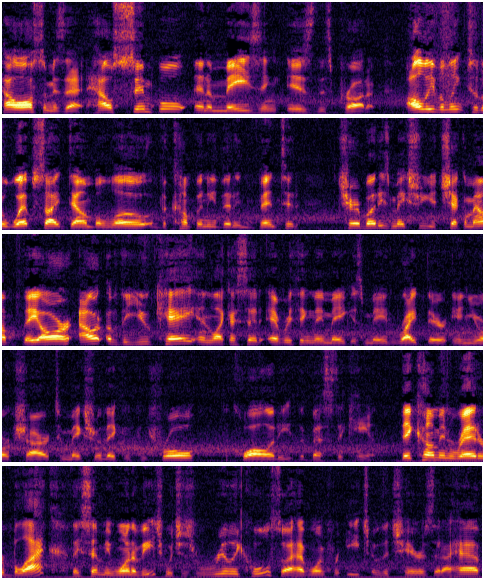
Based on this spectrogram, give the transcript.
How awesome is that? How simple and amazing is this product? I'll leave a link to the website down below of the company that invented Chair Buddies. Make sure you check them out. They are out of the UK, and like I said, everything they make is made right there in Yorkshire to make sure they can control the quality the best they can. They come in red or black. They sent me one of each, which is really cool. So I have one for each of the chairs that I have.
